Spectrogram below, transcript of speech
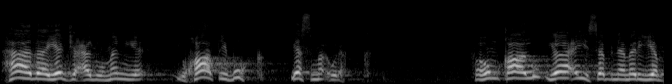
هذا يجعل من يخاطبك يسمع لك. فهم قالوا يا عيسى ابن مريم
